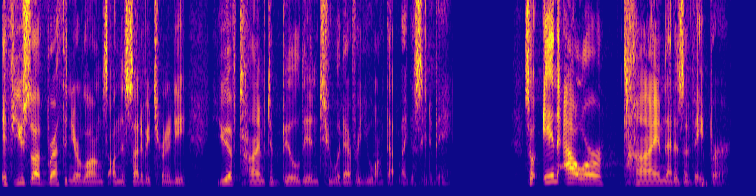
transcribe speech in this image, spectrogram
if you still have breath in your lungs on this side of eternity, you have time to build into whatever you want that legacy to be. So, in our time that is a vapor,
